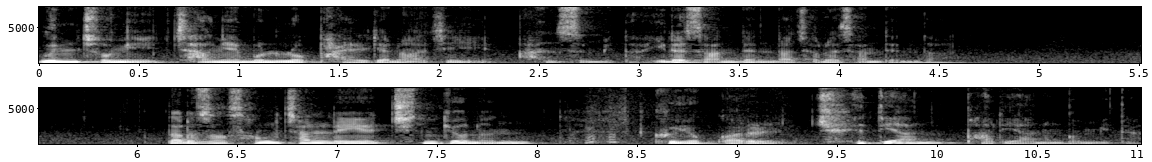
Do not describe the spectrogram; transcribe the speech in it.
은총이 장애물로 발견하지 않습니다. 이래서 안 된다, 저래서 안 된다. 따라서 성찰 내의 친교는 그 효과를 최대한 발휘하는 겁니다.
